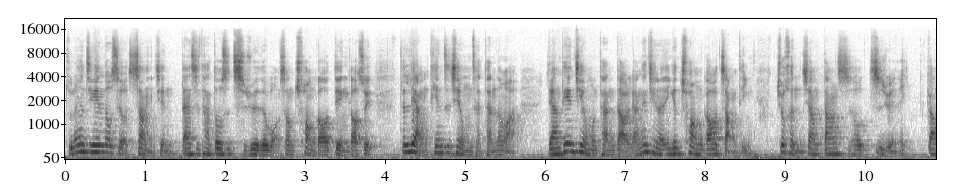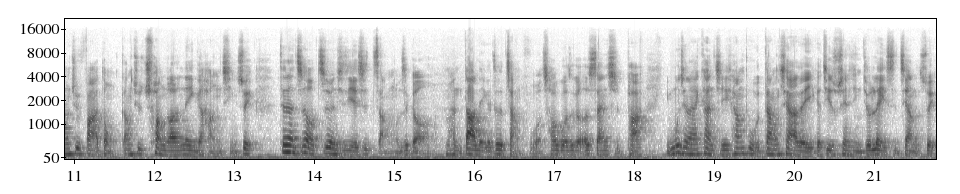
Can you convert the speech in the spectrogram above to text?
昨天跟今天都是有上影线，但是它都是持续的在往上创高垫高，所以在两天之前我们才谈到嘛。两天前我们谈到，两天前的一个创高涨停，就很像当时候智原诶刚去发动、刚去创高的那一个行情，所以在那之后，智原其实也是涨了这个很大的一个这个涨幅，超过这个二三十趴。以目前来看，其实康普当下的一个技术线型就类似这样子，所以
